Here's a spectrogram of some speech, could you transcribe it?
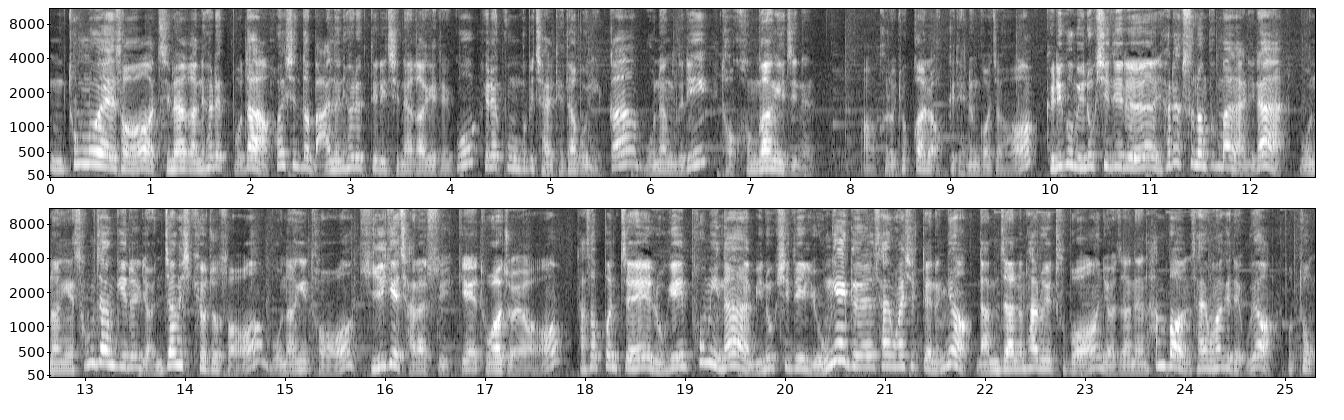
음, 통로에서 지나가는 혈액보다 훨씬 더 많은 혈액들이 지나가게 되고 혈액 공급이 잘 되다 보니까 모낭들이 더 건강해지는 어, 그런 효과를 얻게 되는 거죠. 그리고 미녹시딜은 혈액순환뿐만 아니라 모낭의 성장기를 연장시켜줘서 모낭이 더 길게 자랄 수 있게 도와줘요. 다섯 번째, 로게인 폼이나 미녹시딜 용액을 사용하실 때는요, 남자는 하루에 두 번, 여자는 한 번 사용하게 되고요. 보통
